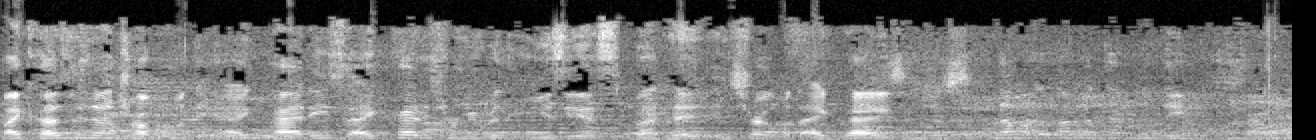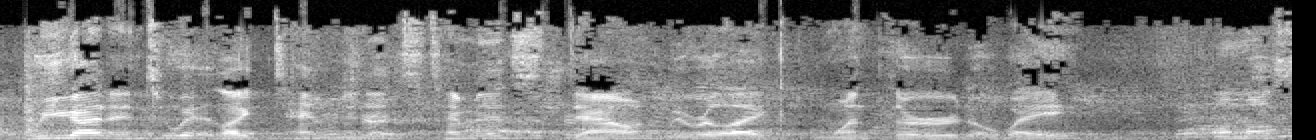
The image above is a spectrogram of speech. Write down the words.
My cousin had trouble with the egg patties. The egg patties for me were the easiest, but he, he struggled with egg patties and just. We got into it like 10 minutes. 10 minutes down, we were like one third away almost.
